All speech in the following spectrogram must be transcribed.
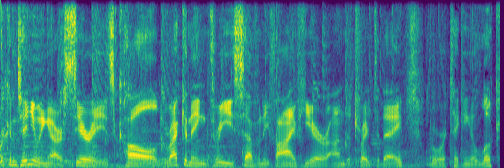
We're continuing our series called Reckoning 375 here on Detroit Today, where we're taking a look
